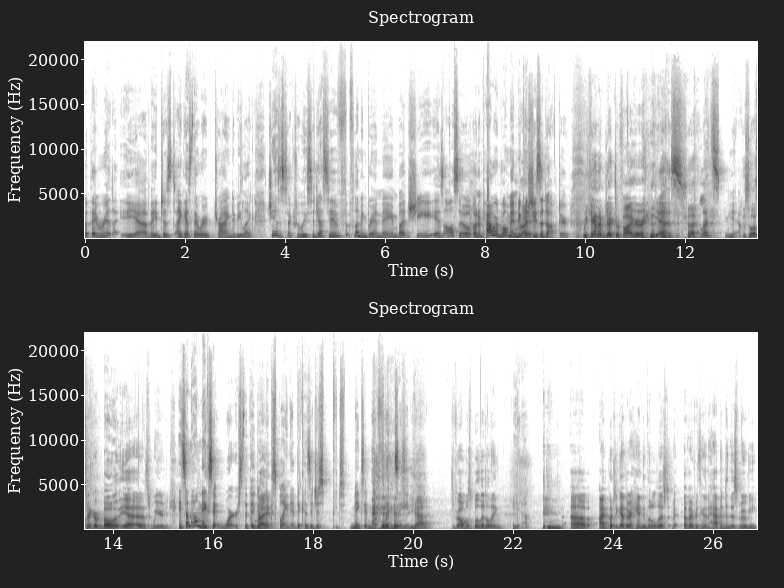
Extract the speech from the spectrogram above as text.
But they really, yeah, they just, I guess they were trying to be like, she has a sexually suggestive Fleming brand name, but she is also an empowered woman because Right. she's a doctor. We can't objectify her. Yes. Let's, yeah. so let's make her both. Yeah, that's weird. It somehow makes it worse that they don't Right. explain it because it just makes it more flimsy. yeah. It's almost belittling. yeah. Uh, I put together a handy little list of, of everything that happened in this movie.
